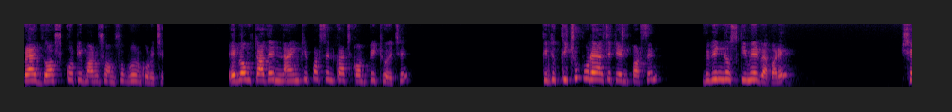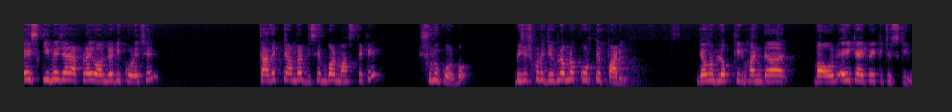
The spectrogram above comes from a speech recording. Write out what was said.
প্রায় দশ কোটি মানুষ অংশগ্রহণ করেছে এবং তাদের নাইনটি পার্সেন্ট কাজ কমপ্লিট হয়েছে। কিন্তু কিছু পড়ে আছে টেন পার্সেন্ট বিভিন্ন স্কিমের ব্যাপারে। সেই স্কিমে যারা অ্যাপ্লাই অলরেডি করেছেন তাদেরটা আমরা ডিসেম্বর মাস থেকে শুরু করব। বিশেষ করে যেগুলো আমরা করতে পারি, যেমন লক্ষ্মীর ভাণ্ডার বা ওর এই টাইপের কিছু স্কিম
